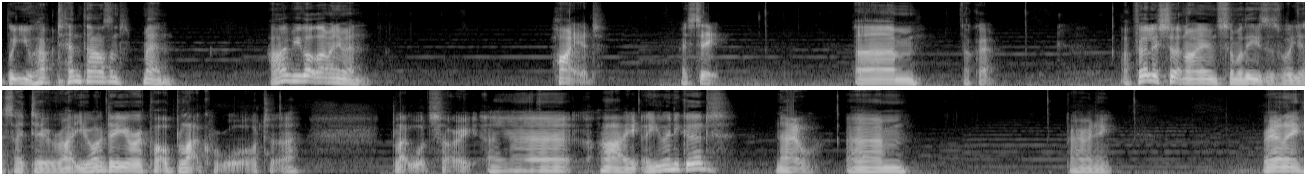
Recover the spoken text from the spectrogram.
But you have 10,000 men. How have you got that many men? Hired. I see. Um, okay. I'm fairly certain I own some of these as well. Yes, I do, right? You are the part of Blackwater. Blackwood, sorry. Uh, hi, are you any good? No. Um, Barony. Really?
